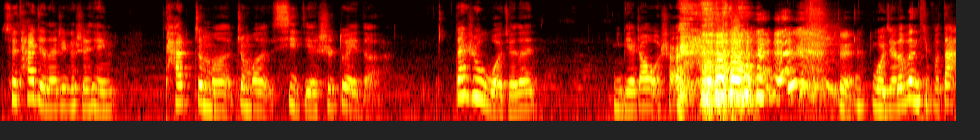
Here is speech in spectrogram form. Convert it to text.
所以他觉得这个事情，他这么这么细节是对的。但是我觉得，你别找我事儿。对。我觉得问题不大，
